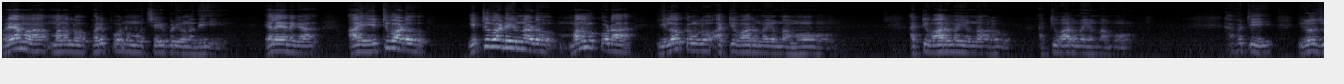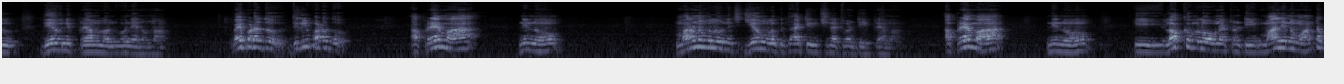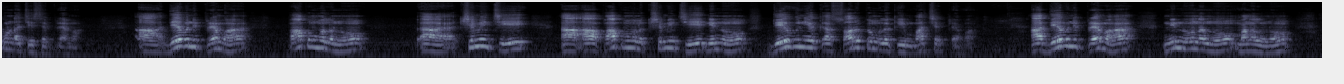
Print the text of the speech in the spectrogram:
ప్రేమ మనలో పరిపూర్ణము చేయబడి ఉన్నది. ఎలా అనగా ఆయన ఎట్టివాడో ఎట్టివాడై ఉన్నాడో మనము కూడా ఈ లోకంలో అట్టివారమై ఉన్నాము. అట్టివారమై ఉన్నారు అట్టివారమై ఉన్నాము. కాబట్టి ఈరోజు దేవుని ప్రేమలో నువ్వు నేనున్నా. భయపడద్దు దిగులు పడద్దు ఆ ప్రేమ నిన్ను మరణములో నుంచి జీవములోకి దాటి ఉంచినటువంటి ప్రేమ. ఆ ప్రేమ నిన్ను ఈ లోకములో ఉన్నటువంటి మాలిన్యం అంటకుండా చేసే ప్రేమ. ఆ దేవుని ప్రేమ పాపములను క్షమించి ఆ పాపములను క్షమించి నిన్ను దేవుని యొక్క స్వరూపములోకి మార్చే ప్రేమ. ఆ దేవుని ప్రేమ నిన్ను నన్ను మనలను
